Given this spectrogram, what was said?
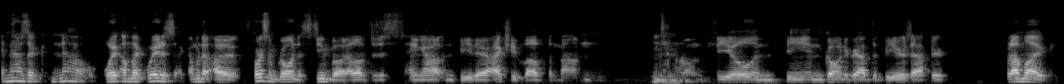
And then I was like, no, wait. I'm like, wait a sec. I'm gonna. Uh, of course, I'm going to Steamboat. I love to just hang out and be there. I actually love the mountain mm-hmm. town feel and being going to grab the beers after. But I'm like,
